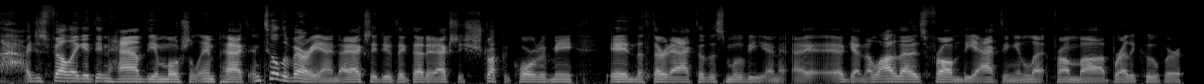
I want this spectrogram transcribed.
I just felt like it didn't have the emotional impact until the very end. I actually do think that it actually struck a chord with me in the third act of this movie and I, again a lot of that is from the acting and let from uh, Bradley Cooper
